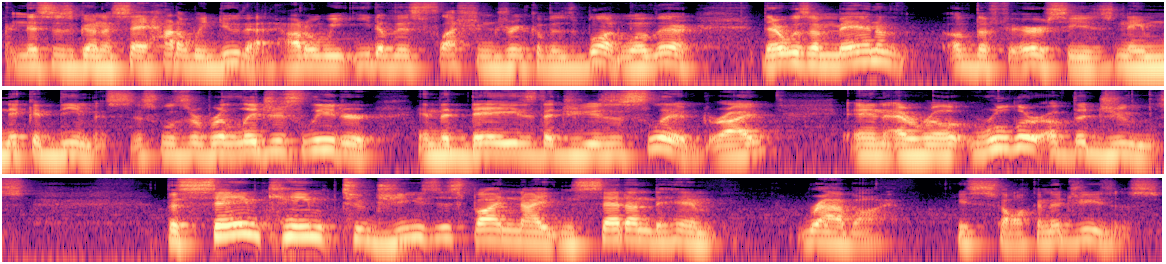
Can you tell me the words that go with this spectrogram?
And this is going to say, how do we do that? How do we eat of his flesh and drink of his blood? Well, there, there was a man of, of the Pharisees named Nicodemus. This was a religious leader in the days that Jesus lived, right? And a ruler of the Jews. The same came to Jesus by night and said unto him, Rabbi, he's talking to Jesus,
